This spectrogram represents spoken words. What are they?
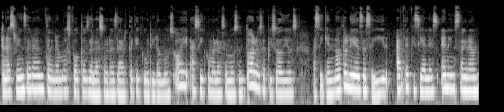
En nuestro Instagram tendremos fotos de las obras de arte que cubriremos hoy, así como lo hacemos en todos los episodios, así que no te olvides de seguir Artificiales en Instagram,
